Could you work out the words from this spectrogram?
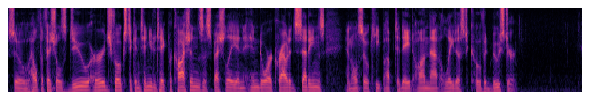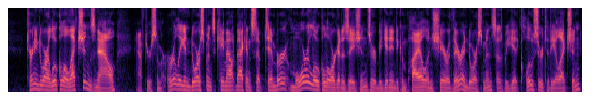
So, health officials do urge folks to continue to take precautions, especially in indoor crowded settings, and also keep up to date on that latest COVID booster. Turning to our local elections now, after some early endorsements came out back in September, more local organizations are beginning to compile and share their endorsements as we get closer to the election.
